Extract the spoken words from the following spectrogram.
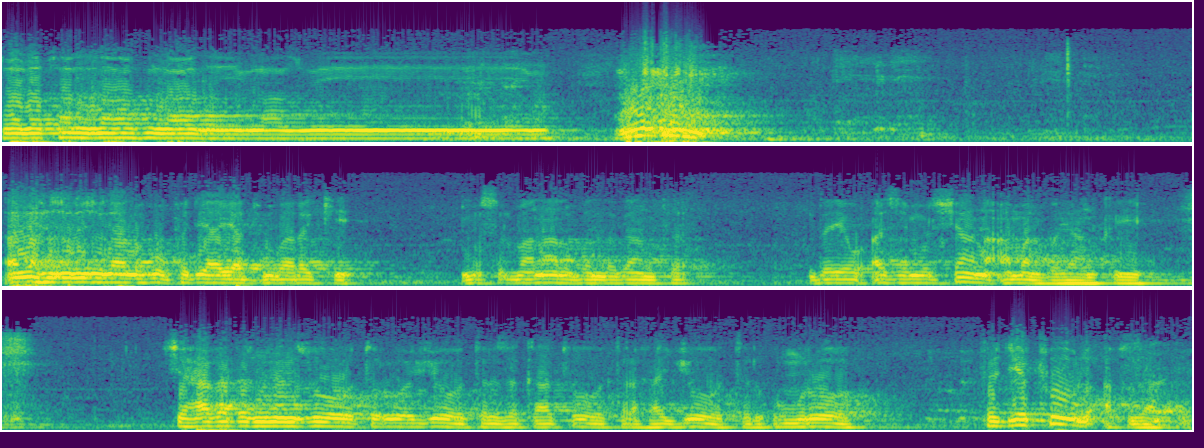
صدق الله العلي العظيم الله جل جلاله په دې آیات مبارک کې مسلمانانو بندگان ته د یو عظیم الشان عمل بیان کړي چې هغه تر منځو تر روژو تر زکاتو تر حجو تر عمرو تر دې ټول افضل دی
